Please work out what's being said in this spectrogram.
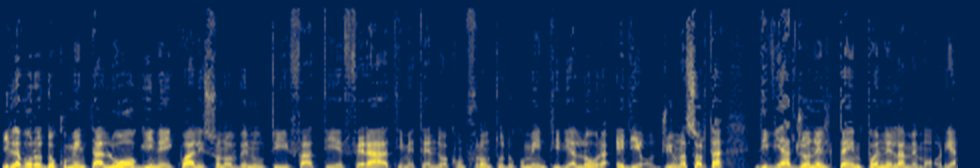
Il lavoro documenta luoghi nei quali sono avvenuti fatti efferati, mettendo a confronto documenti di allora e di oggi, una sorta di viaggio nel tempo e nella memoria.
